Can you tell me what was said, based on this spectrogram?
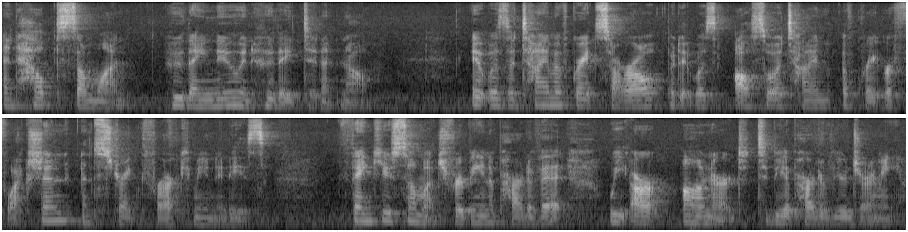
and helped someone who they knew and who they didn't know. It was a time of great sorrow, but it was also a time of great reflection and strength for our communities. Thank you so much for being a part of it. We are honored to be a part of your journey.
